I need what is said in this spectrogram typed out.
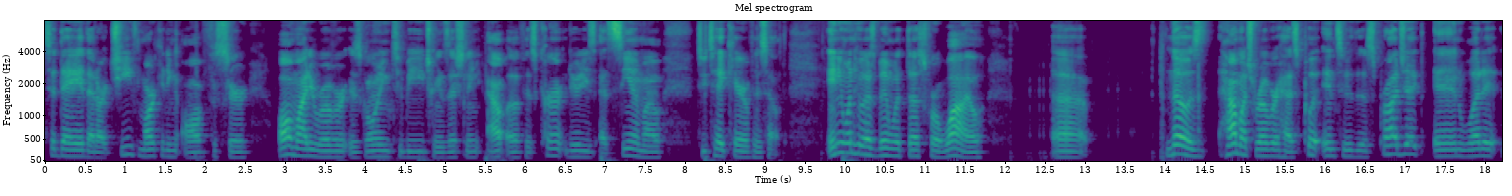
today that our Chief Marketing Officer, Almighty Rover, is going to be transitioning out of his current duties as CMO to take care of his health. Anyone who has been with us for a while uh, knows how much Rover has put into this project and what it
